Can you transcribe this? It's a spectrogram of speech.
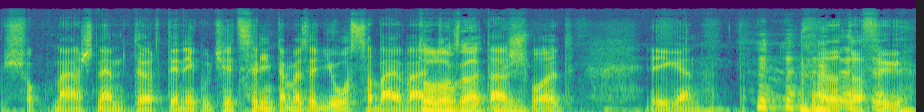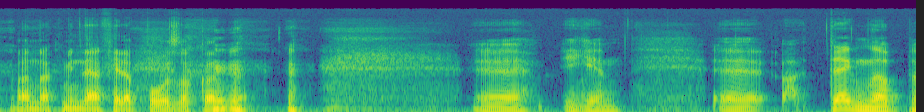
sok más nem történik, úgyhogy szerintem ez egy jó szabályváltoztatás volt. Igen, hát a függ, vannak mindenféle pózokon. Igen. Tegnap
